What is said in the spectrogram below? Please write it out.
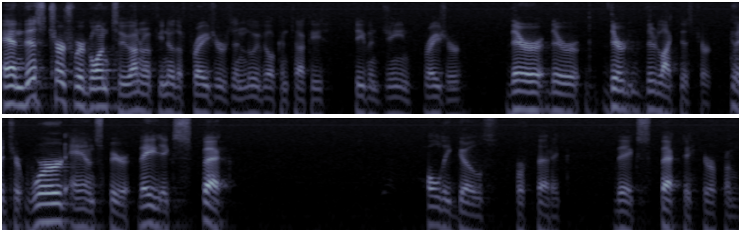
And this church we're going to, I don't know if you know the Frasers in Louisville, Kentucky, Stephen Jean Fraser. They're, they're, they're, they're like this church. Good church. Word and spirit. They expect Holy Ghost prophetic. They expect to hear from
